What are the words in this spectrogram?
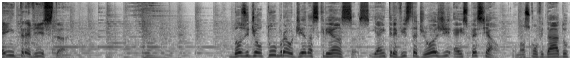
Entrevista. 12 de outubro é o Dia das Crianças e a entrevista de hoje é especial. O nosso convidado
